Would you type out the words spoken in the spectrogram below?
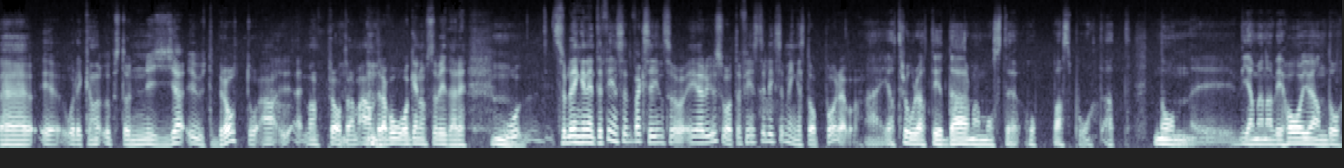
Eh, eh, och det kan uppstå nya utbrott och man pratar om andra vågen och så vidare. Mm. Och så länge det inte finns ett vaccin så är det ju så att det finns det liksom inget stopp på det. Va? Nej, jag tror att det är där man måste hoppas på. Att någon, eh, jag menar vi har ju ändå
